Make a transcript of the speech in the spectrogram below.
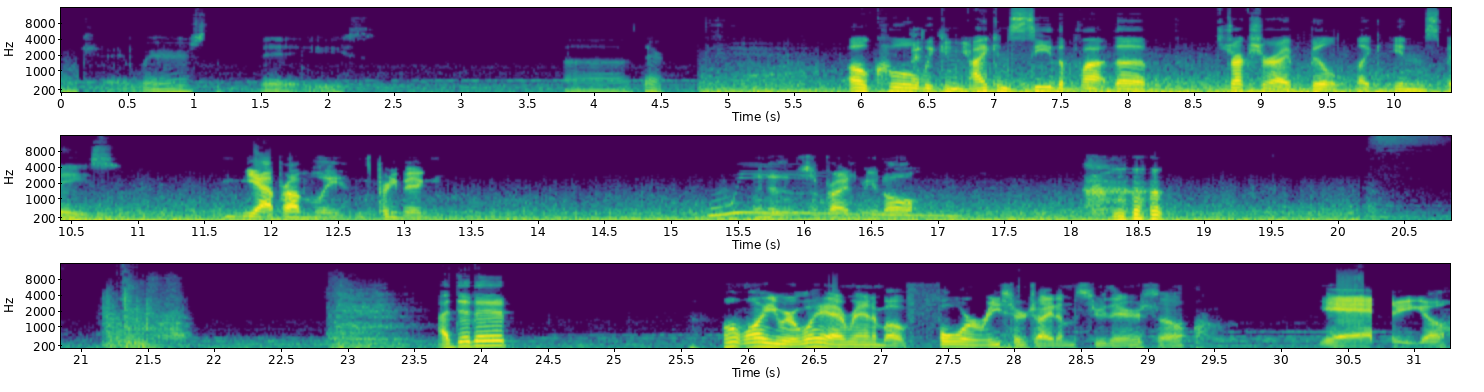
Okay, where's the base? Uh, there. Oh, cool. I we can. you- I can see the plot. The structure I built, like in space. Yeah, probably. It's pretty big. It doesn't surprise me at all. I did it. well, while you were away, I ran about four research items through there, so. Yeah, there you go.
